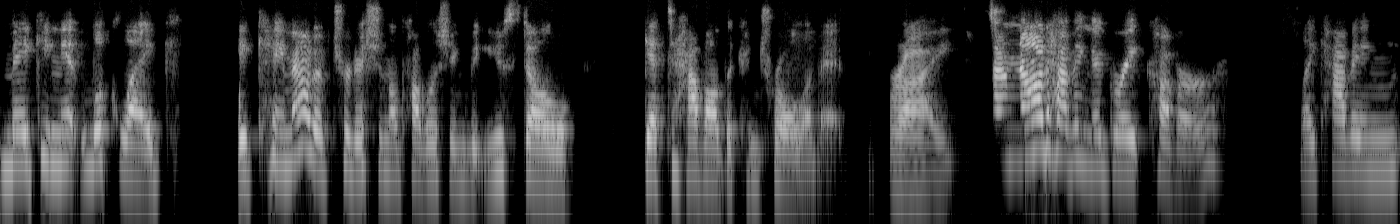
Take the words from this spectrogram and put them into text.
making it look like it came out of traditional publishing, but you still get to have all the control of it. right. So not having a great cover, like having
